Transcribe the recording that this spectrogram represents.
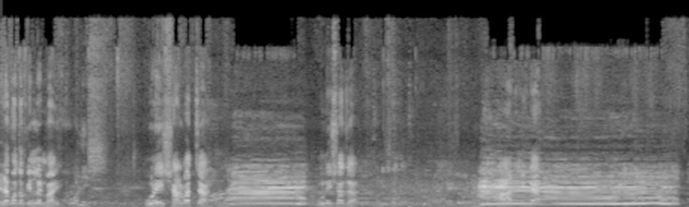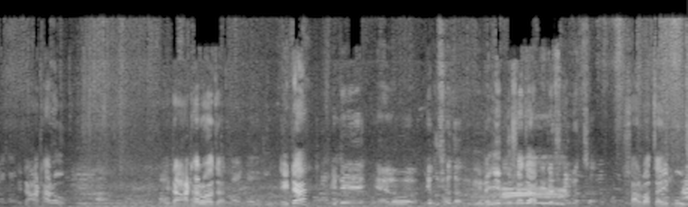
এটা কত কিনলেন ভাই? উনিশ। উনিশ সার বাচ্চা? উনিশ হাজার। উনিশ হাজার। আর এটা? এটা আঠারো। এটা আঠারো হাজার। এটা? এটা একুশ হাজার। এটা একুশ হাজার। এটা ষাট বাচ্চা। সার বাচ্চা একুশ।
